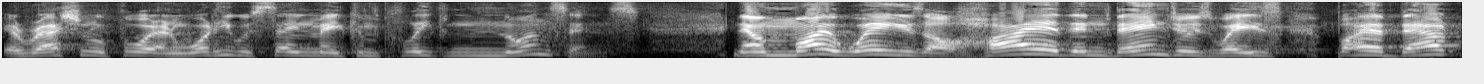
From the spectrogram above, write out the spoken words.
irrational thought, and what he was saying made complete nonsense. Now, my ways are higher than Banjo's ways by about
